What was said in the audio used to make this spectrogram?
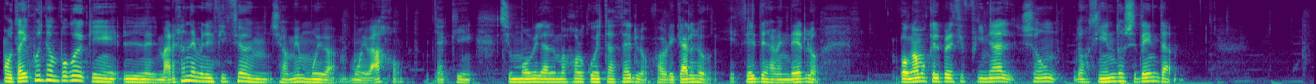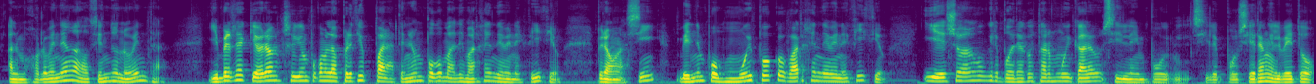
os dais cuenta un poco de que el margen de beneficio en Xiaomi es muy, muy bajo, ya que si un móvil a lo mejor cuesta hacerlo, fabricarlo, etcétera, venderlo, pongamos que el precio final son 270, a lo mejor lo venden a 290. Y es verdad que ahora han subido un poco más los precios para tener un poco más de margen de beneficio. Pero aún así, venden por muy poco margen de beneficio. Y eso es algo que le podría costar muy caro si le, si le pusieran el veto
